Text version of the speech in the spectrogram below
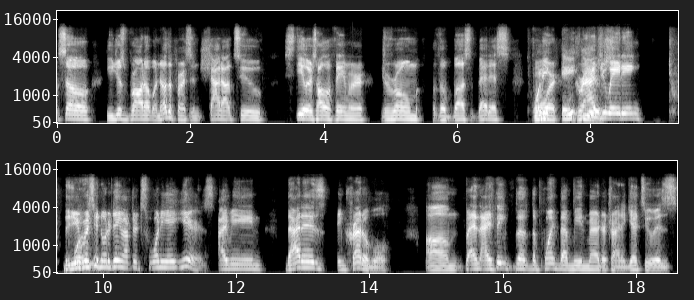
so. You just brought up another person. Shout out to Steelers Hall of Famer Jerome the Bus Bettis for graduating years. The University of Notre Dame after 28 years. I mean, that is incredible. Um, but and I think the the point that me and Merritt are trying to get to is,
